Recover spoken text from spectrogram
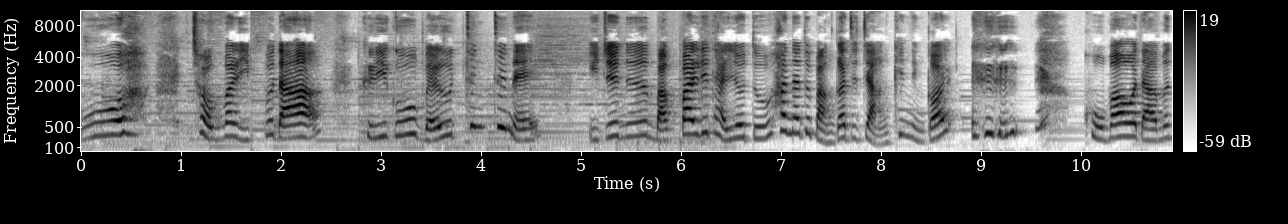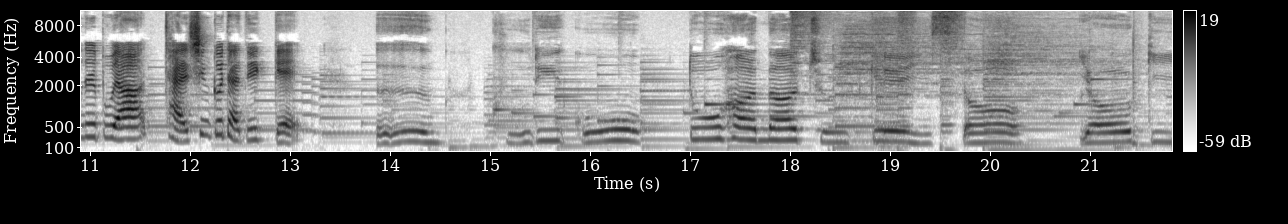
우와, 정말 이쁘다. 그리고 매우 튼튼해. 이제는 막 빨리 달려도 하나도 망가지지 않겠는걸? 고마워, 나무늘보야. 잘 신고 다닐게. 응, 그리고 또 하나 줄 게 있어. 여기.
